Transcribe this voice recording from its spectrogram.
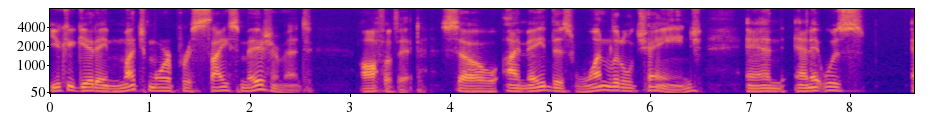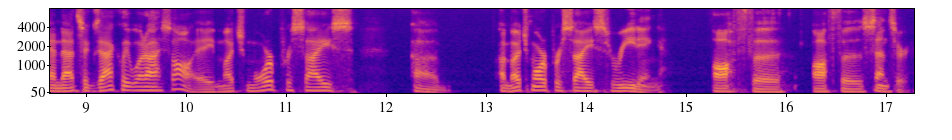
you could get a much more precise measurement off of it. So I made this one little change, and and it was, and that's exactly what I saw a much more precise, uh, a much more precise reading off the off the sensor.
